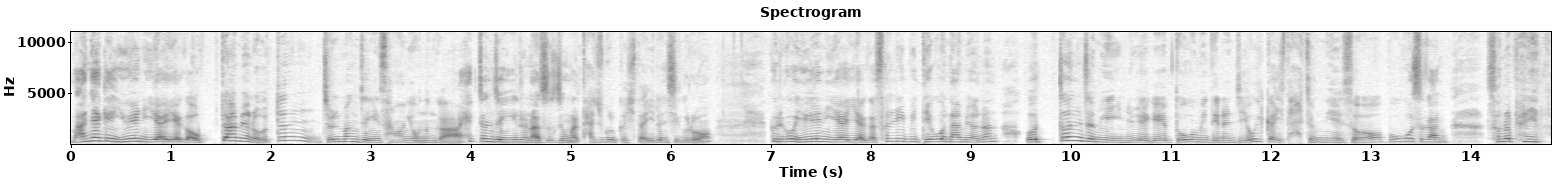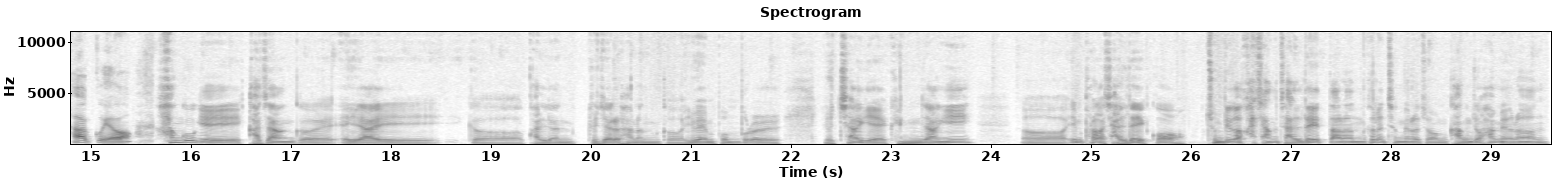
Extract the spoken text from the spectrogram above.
만약에 유엔 이하이하가 없다면 어떤 절망적인 상황이 오는가 핵전쟁이 일어나서 정말 다 죽을 것이다 이런 식으로. 그리고 유엔이아이아가 설립이 되고 나면은 어떤 점이 인류에게 도움이 되는지 여기까지 다 정리해서 보고서가 서너 편이 나왔고요. 한국이 가장 그 AI 그 관련 규제를 하는 그 유엔 본부를 유치하기에 굉장히 어 인프라가 잘 돼 있고 준비가 가장 잘 돼 있다는 그런 측면을 좀 강조하면은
